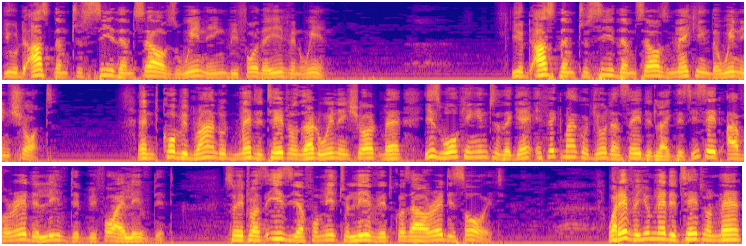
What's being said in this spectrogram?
You would ask them to see themselves winning before they even win. You'd ask them to see themselves making the winning shot. And Kobe Bryant would meditate on that winning shot, man. He's walking into the game. In fact, Michael Jordan said it like this. He said, I've already lived it before I lived it. So it was easier for me to live it because I already saw it. Whatever you meditate on, man,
